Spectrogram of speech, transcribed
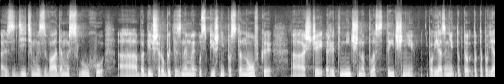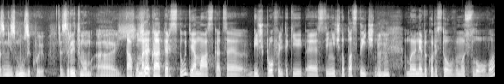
з дітьми з вадами слуху, ба більше робити з ними успішні постановки, ще й ритмічно пластичні, пов'язані, тобто, тобто пов'язані з музикою, з ритмом. Так, у мене як- театр студія маска це більш профіль такий е, сценічно-пластичний. Мгм. Ми не використовуємо слово,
